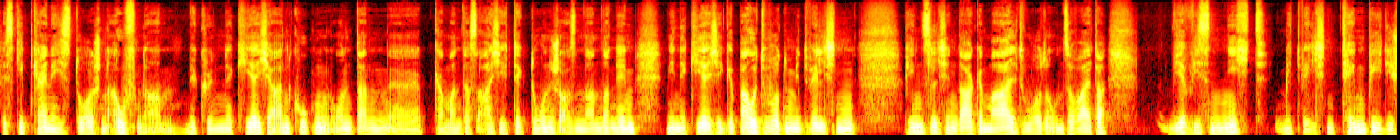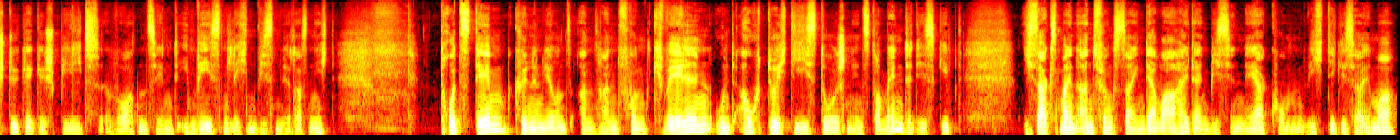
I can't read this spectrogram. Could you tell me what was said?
es gibt keine historischen Aufnahmen. Wir können eine Kirche angucken und dann äh, kann man das architektonisch auseinandernehmen, wie eine Kirche gebaut wurde, mit welchen Pinselchen da gemalt wurde und so weiter. Wir wissen nicht, mit welchen Tempi die Stücke gespielt worden sind. Im Wesentlichen wissen wir das nicht. Trotzdem können wir uns anhand von Quellen und auch durch die historischen Instrumente, die es gibt, ich sage es mal in Anführungszeichen, der Wahrheit ein bisschen näher kommen. Wichtig ist ja immer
